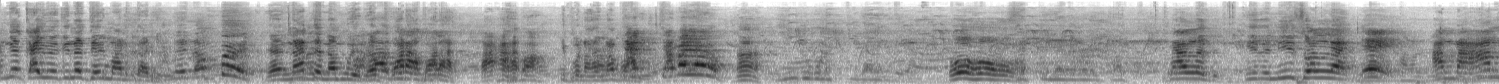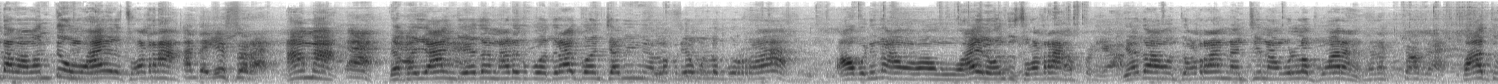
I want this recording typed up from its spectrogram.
எங்க கை வைக்கணும் தெரிய மாட்டேங்காடி என்னை நம்பு. என்னத்த நம்பு? இதோ போடா போடா. இப்ப நான் என்ன பண்ணேன் ஓஹோ. நல்லது. இது நீ சொல்ல. அந்த ஆண்டவன் வந்து உன் வாயில சொல்றான். அந்த ஈஸ்வரன். ஆமா. எப்ப இங்க ஏதோ நடக்க போதுடா கொஞ்சம் ஜமீன் நல்லபடியா உள்ள போடுறா அப்படின்னு அவன் அவன் வாயில வந்து சொல்றான். அப்படியா? ஏதோ அவன் சொல்றான்னு நினைச்சு நான் உள்ள போறேன். பார்த்து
